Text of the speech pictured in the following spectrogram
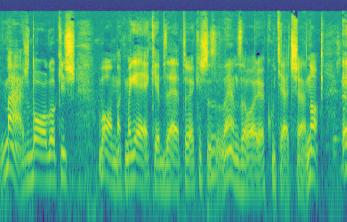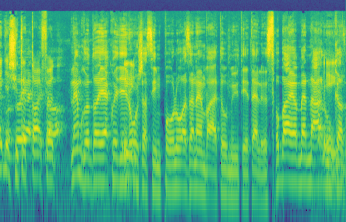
más dolgok is vannak, meg elképzelhetőek, és ez nem zavarja a kutyát sem. Na, Egyesített Tajföld... A, nem gondolják, hogy egy Igen. rózsaszín póló az a nem váltó műtét előszobája, mert nálunk az,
